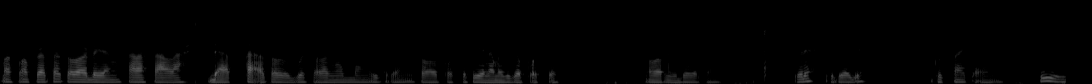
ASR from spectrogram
maaf maaf kata kalau ada yang salah salah data atau gue salah ngomong gitu kan. Soal podcast gue namanya juga podcast ngalor ngidul ya kan. Yaudah itu aja. Good night and see you.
